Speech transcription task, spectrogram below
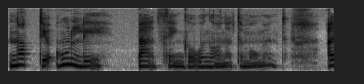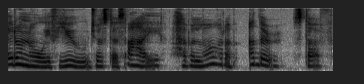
not the only bad thing going on at the moment. I don't know if you, just as I, have a lot of other stuff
